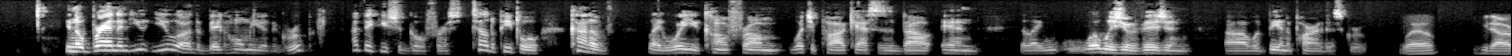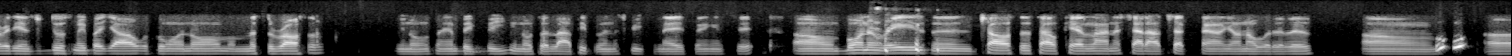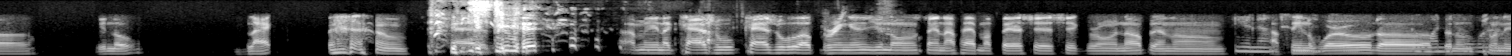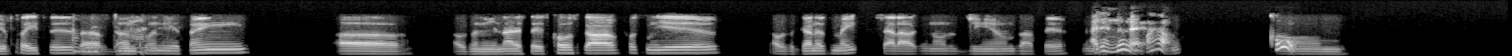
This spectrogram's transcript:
you know, Brandon, you you are the big homie of the group. I think you should go first. Tell the people kind of like where you come from, what your podcast is about, and like what was your vision uh, with being a part of this group. Well, he'd already introduced me, but y'all, what's going on? I'm Mr. Rosser. You know what I'm saying? Big B, you know, to a lot of people in the streets and everything and shit. Um, born and raised in Charleston, South Carolina. Shout out Chucktown, y'all know what it is. Um, Whoop, whoop. uh, you know, black. Stupid. I mean, a casual, casual upbringing. You know what I'm saying? I've had my fair share of shit growing up, and um, You know, I've seen the world. Uh, I've been in plenty of places. I've done plenty of things. Uh, I was in the United States Coast Guard for some years. I was a gunner's mate. Shout out, you know, the GMs out there. you I didn't know that. Wow. Cool. Um,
